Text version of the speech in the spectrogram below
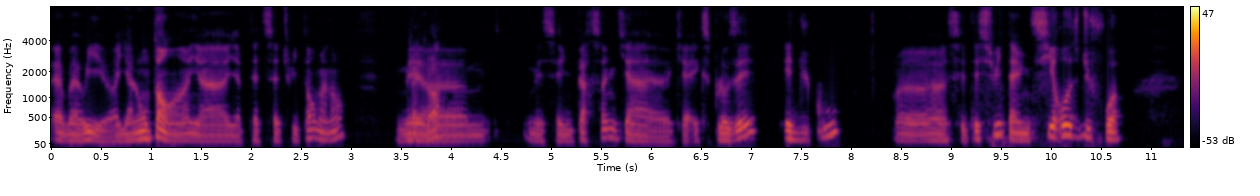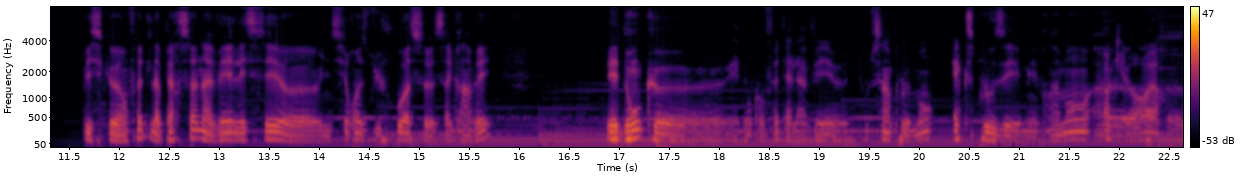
eh ben oui, euh, il y a longtemps, hein, il y a, peut-être 7-8 ans maintenant. Mais, euh, mais c'est une personne qui a, qui a explosé. Et du coup, euh, c'était suite à une cirrhose du foie. Puisque en fait, la personne avait laissé euh, une cirrhose du foie s'aggraver. Et donc, euh, et donc, en fait, elle avait euh, tout simplement explosé. Mais vraiment. Oh, quelle horreur. euh,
